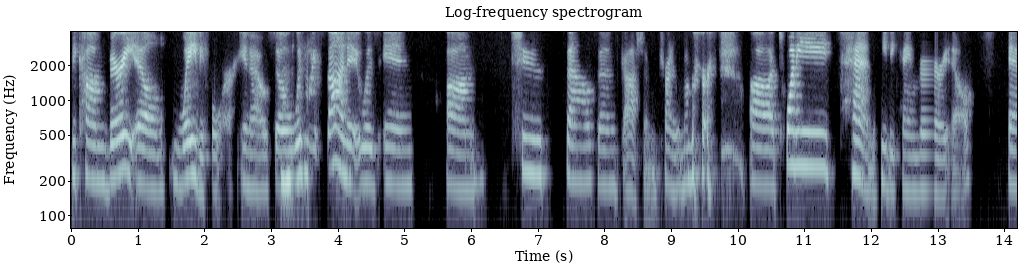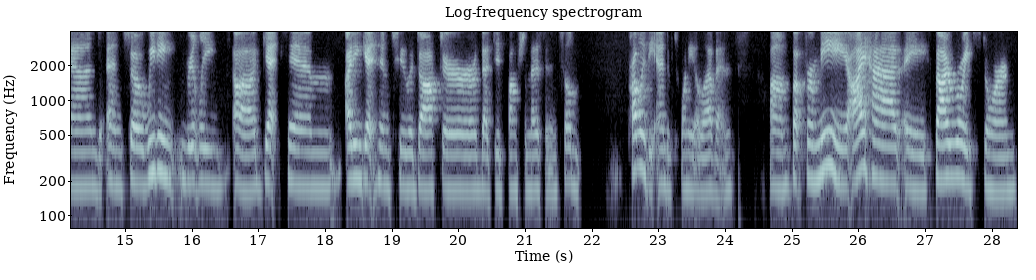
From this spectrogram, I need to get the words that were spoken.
become very ill way before, you know. So mm-hmm. with my son, it was in um, 2000, gosh, I'm trying to remember, uh, 2010, he became very ill. And and so we didn't really uh, get him i didn't get him to a doctor that did functional medicine until probably the end of 2011 um, but for me i had a thyroid storm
